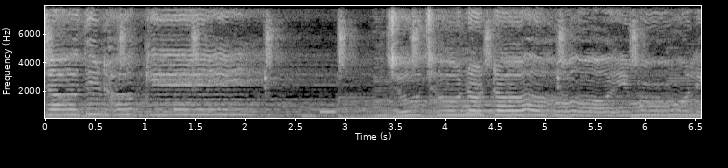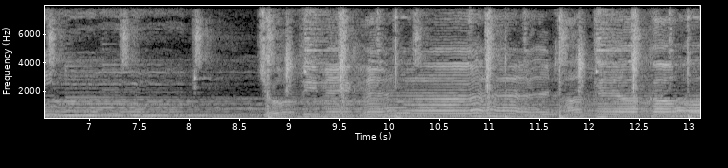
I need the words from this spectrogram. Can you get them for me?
চাঁদ ঢাকে জোছনাটা হয় মলিন। যদি মেঘে ঢাকে আকাশ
